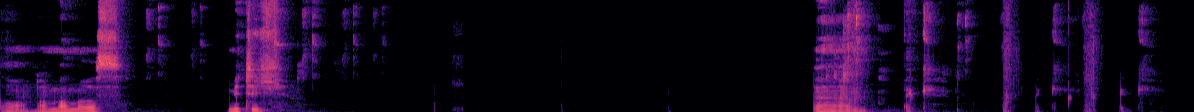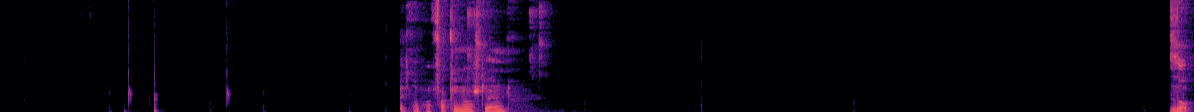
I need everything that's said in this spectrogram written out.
So, und dann machen wir das mittig. Ähm, weg. Weg. Weg. Vielleicht noch ein paar Fackeln aufstellen. So.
